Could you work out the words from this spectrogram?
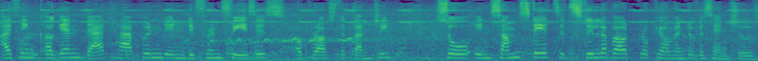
I think again that happened in different phases across the country. So, in some states, it's still about procurement of essentials.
